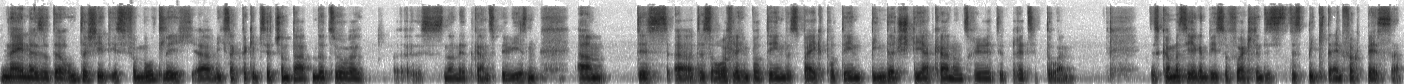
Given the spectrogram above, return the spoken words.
Nein, also der Unterschied ist vermutlich, äh, wie gesagt, da gibt es jetzt schon Daten dazu, aber es ist noch nicht ganz bewiesen. Ähm, das, äh, das Oberflächenprotein, das Spike-Protein, bindet stärker an unsere Rezeptoren. Das kann man sich irgendwie so vorstellen, das, das pickt einfach besser.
